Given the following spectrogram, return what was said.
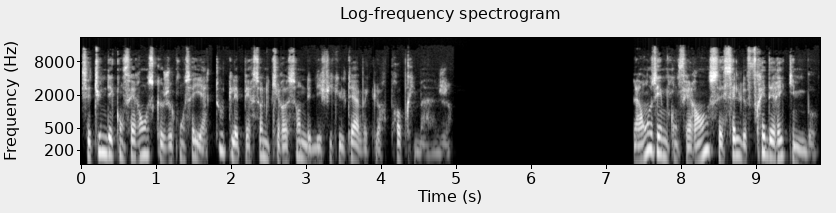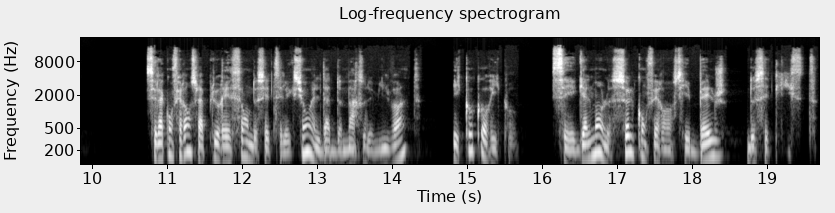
C'est une des conférences que je conseille à toutes les personnes qui ressentent des difficultés avec leur propre image. La onzième conférence est celle de Frédéric Imbo. C'est la conférence la plus récente de cette sélection, elle date de mars 2020, et Cocorico, c'est également le seul conférencier belge de cette liste.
